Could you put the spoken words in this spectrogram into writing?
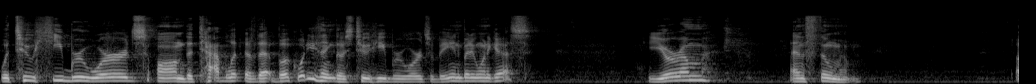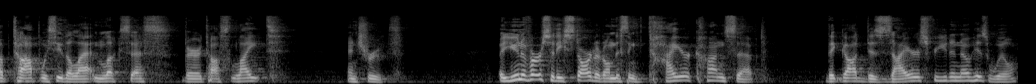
with two Hebrew words on the tablet of that book? What do you think those two Hebrew words would be? Anybody want to guess? Urim and Thummim. Up top, we see the Latin lux et veritas, light and truth. A university started on this entire concept that God desires for you to know His will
